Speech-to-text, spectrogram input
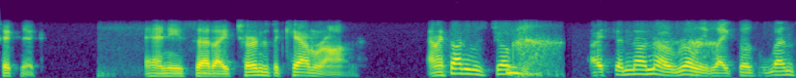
picnic?" And he said, "I turned the camera on," and I thought he was joking. I said, no, no, really. Like those lens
